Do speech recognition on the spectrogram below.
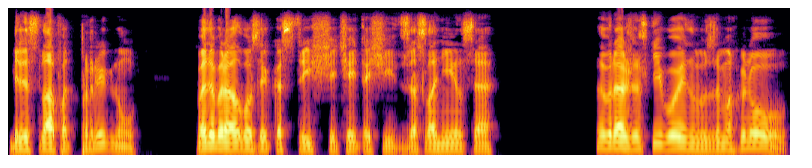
Белеслав отпрыгнул, подобрал возле кострища чей-то щит, заслонился. Вражеский воин взмахнул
